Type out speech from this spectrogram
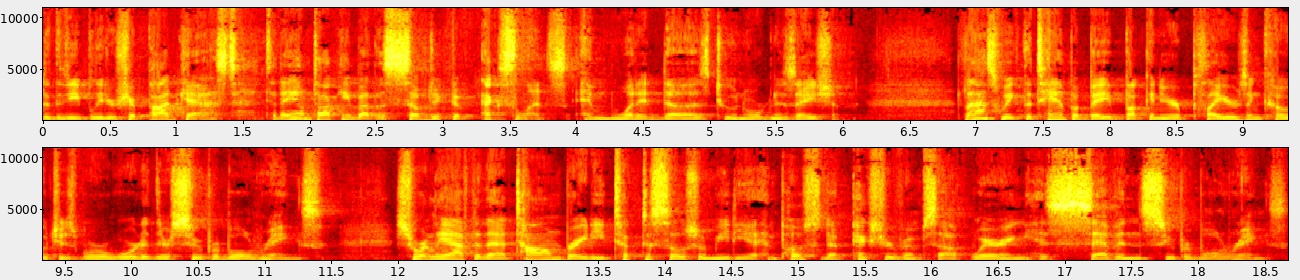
to the Deep Leadership Podcast. Today I'm talking about the subject of excellence and what it does to an organization. Last week, the Tampa Bay Buccaneer players and coaches were awarded their Super Bowl rings. Shortly after that, Tom Brady took to social media and posted a picture of himself wearing his seven Super Bowl rings.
